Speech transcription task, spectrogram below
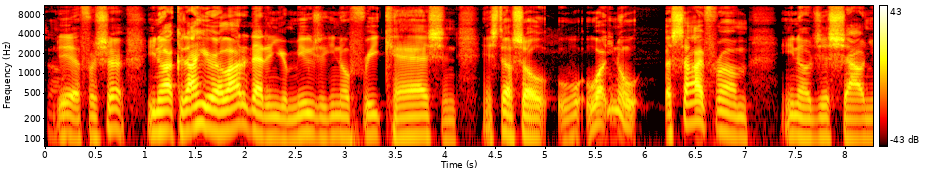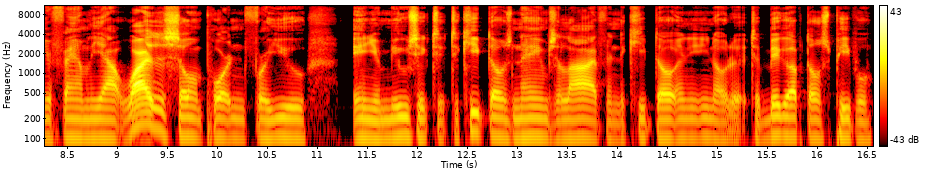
So, Yeah, for sure. You know, because I hear a lot of that in your music. You know, free cash and and stuff. So, what you know, aside from you know just shouting your family out, why is it so important for you in your music to, to keep those names alive and to keep those and you know to, to big up those people,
